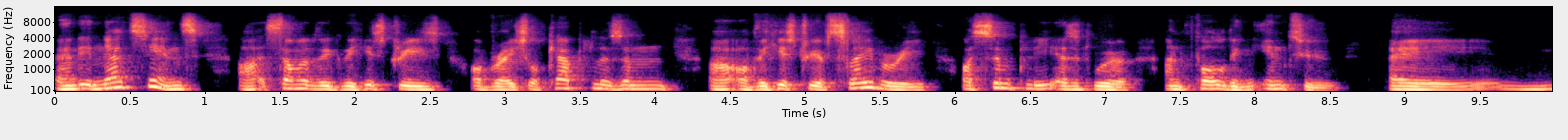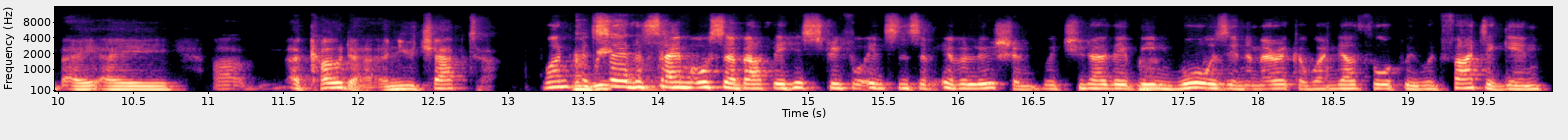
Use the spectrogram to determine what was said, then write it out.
And in that sense, uh, some of the, the, histories of racial capitalism, uh, of the history of slavery, are simply, as it were, unfolding into a, a, a, uh, a coda, a new chapter. One could we, say the same also about the history, for instance, of evolution, which, you know, there have been mm. wars in America when they thought we would fight again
